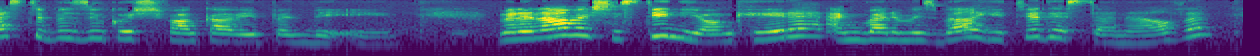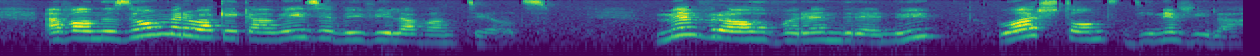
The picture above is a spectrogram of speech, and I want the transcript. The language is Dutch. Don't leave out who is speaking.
Speaker 1: beste bezoekers van kw.be. Mijn naam is Justine Jonkheren en ik ben in Miss België 2011 en van de zomer was ik aanwezig bij Villa van Tilt. Mijn vraag voor iedereen nu, waar stond die villa?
